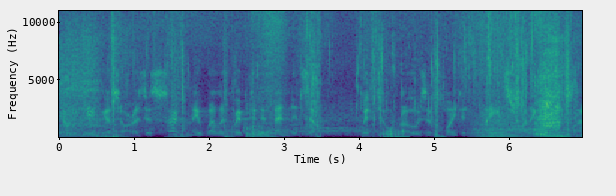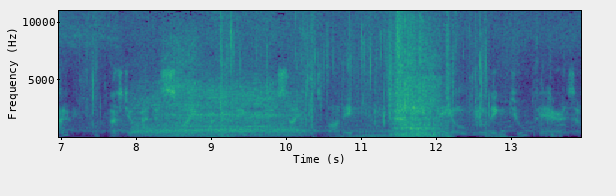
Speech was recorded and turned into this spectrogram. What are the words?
Chungkingosaurus is certainly well equipped to defend itself, with two rows of pointed blades running down its back, a stupendous spike protruding from each side of its body, and a tail wielding two pairs of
